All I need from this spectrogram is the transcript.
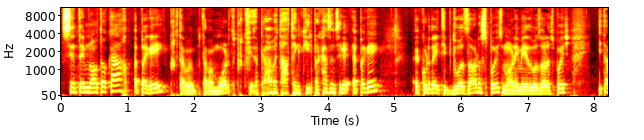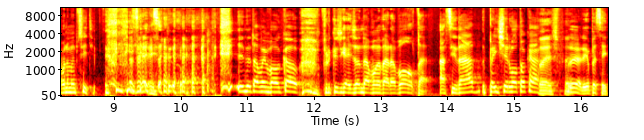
sentei-me no autocarro, apaguei, porque estava, estava morto, porque fiz a prova e tal, tenho que ir para casa, não sei o quê. Apaguei, acordei tipo duas horas depois, uma hora e meia, duas horas depois, e estava no mesmo sítio. sério? E ainda estava em Balcão, porque os gajos andavam a dar a volta à cidade para encher o autocarro. Pois, pois. Eu pensei,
